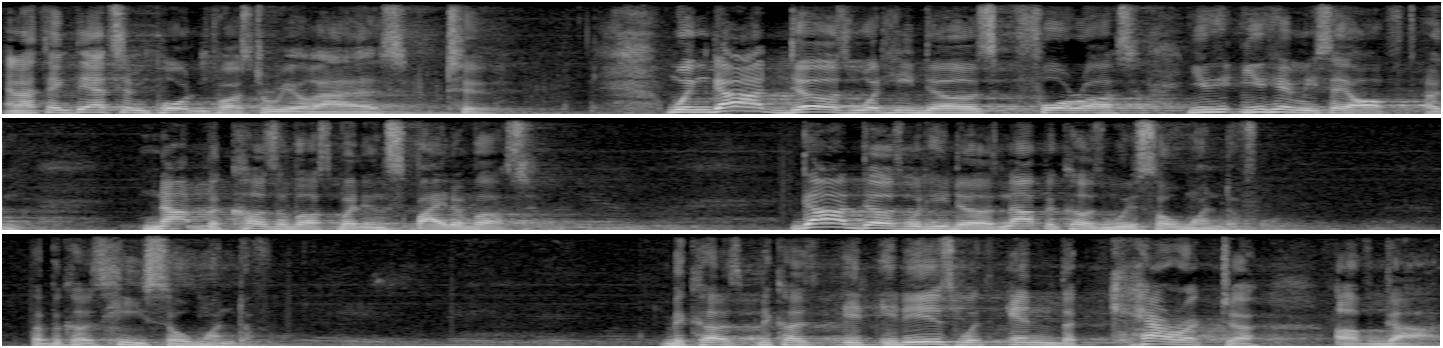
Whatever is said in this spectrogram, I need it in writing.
And I think that's important for us to realize too. When God does what He does for us, you, you hear me say often, not because of us, but in spite of us. God does what He does not because we're so wonderful, but because He's so wonderful. Because, because it, it is within the character of God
